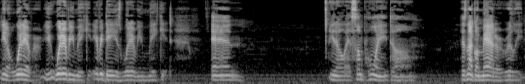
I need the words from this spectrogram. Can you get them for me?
you know, whatever you whatever you make it. Every day is whatever you make it, and you know, at some point, um, it's not to matter really.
